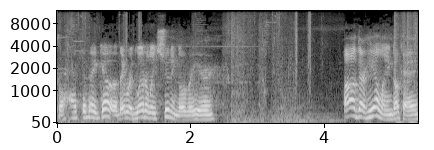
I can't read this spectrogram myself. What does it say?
The heck did they go? They were literally shooting over here. Oh, they're healing. Okay.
